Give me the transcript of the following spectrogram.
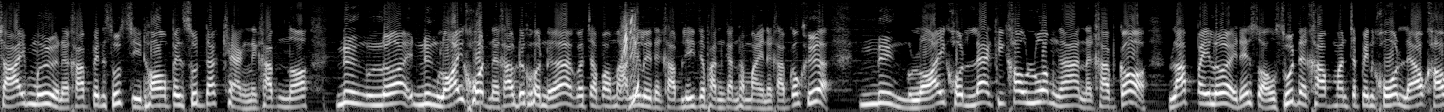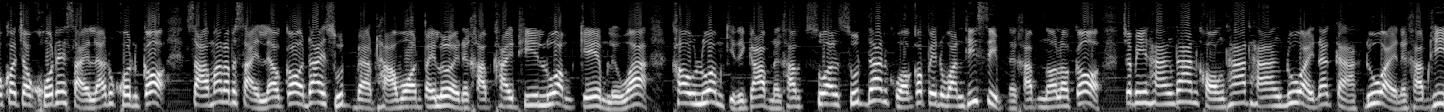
ซ้ายมือนะครับเป็นชุดสีทองเป็นชุดนักแข่งนะครับเนาะหนึ่งเลยหนึ่งร้อยคนนะครับทุกคนเออก็จะประมาณนี้เลยนะครับลีจะพันกันทำไมนะครับก็คือ 100 คนแรกที่เข้าร่วมงานนะครับก็รับไปเลยได้2ชุดนะครับมันจะเป็นโค้ดแล้วเขาก็จะโค้ดให้ใส่แล้วทุกคนก็สามารถเอาไปใส่แล้วก็ได้ชุดแบบถาวรไปเลยนะครับใครที่ร่วมเกมหรือว่าเข้าร่วมกิจกรรมนะครับส่วนชุดด้านขวาก็เป็นวันที่ 10นะครับเนาะแล้วก็จะมีทางด้านของท่าทางด้วยหน้ากากด้วยนะครับที่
